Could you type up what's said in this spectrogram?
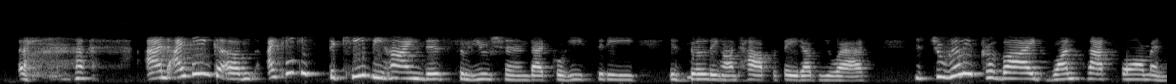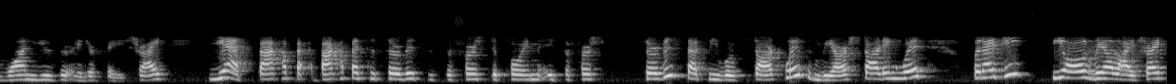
and I think um, I think it's the key behind this solution that Cohesity is building on top of AWS is to really provide one platform and one user interface, right? Yes, backup, backup as a service is the first deployment, is the first service that we will start with and we are starting with. But I think we all realize, right,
